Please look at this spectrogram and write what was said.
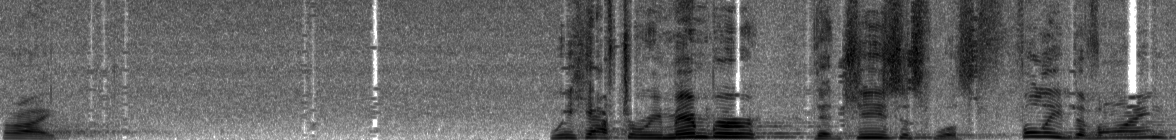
All right. We have to remember that Jesus was fully divine,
